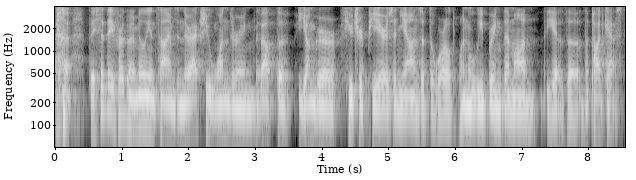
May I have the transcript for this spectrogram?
they said they've heard them a million times and they're actually wondering about the younger future Piers and Jans of the world. When will we bring them on the, uh, the the podcast?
